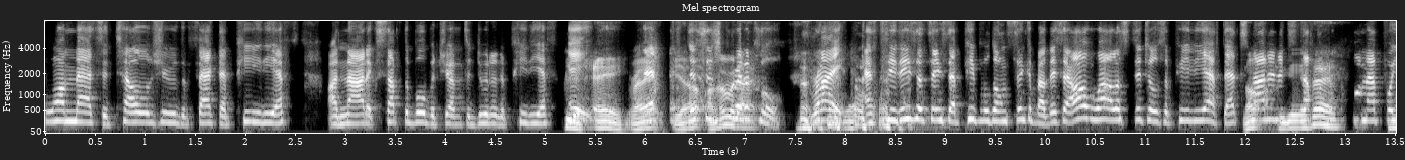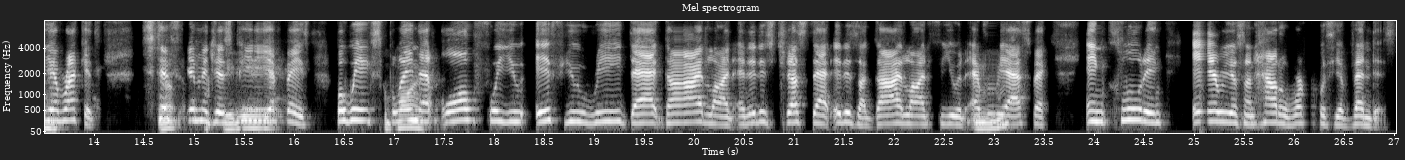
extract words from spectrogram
formats. It tells you the fact that PDFs are not acceptable, but you have to do it in a PDF A. A, right? Yeah, this is critical, right? and see, these are things that people don't think about. They say, "Oh, well, it's digital, it's a PDF." That's no, not an PDFA. acceptable format for your records. TIFF images, PDF based. But we explain that all for you if you read that guideline, and it is just that it is a guideline for you in every mm-hmm. aspect, including areas on how to work with your vendors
